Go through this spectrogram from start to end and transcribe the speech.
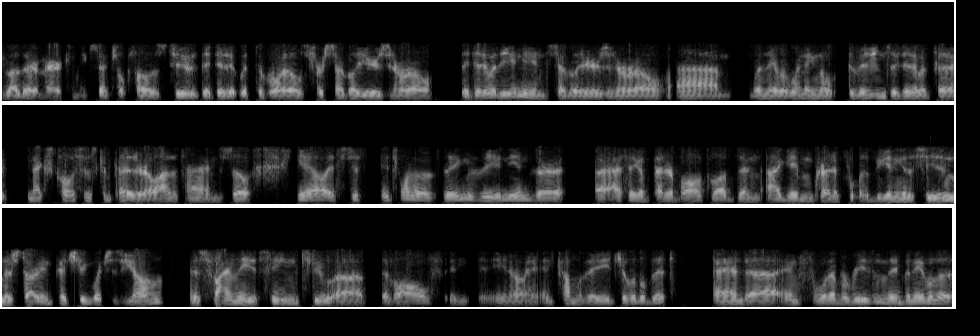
to other American League Central foes too. They did it with the Royals for several years in a row. They did it with the Indians several years in a row. Um, when they were winning the divisions, they did it with the next closest competitor a lot of times. So, you know, it's just it's one of those things. The Indians are uh, I think, a better ball club than I gave them credit for at the beginning of the season. Their starting pitching, which is young, has finally seemed to uh, evolve and you know and come of age a little bit. And uh, and for whatever reason, they've been able to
